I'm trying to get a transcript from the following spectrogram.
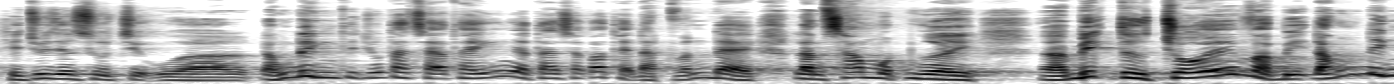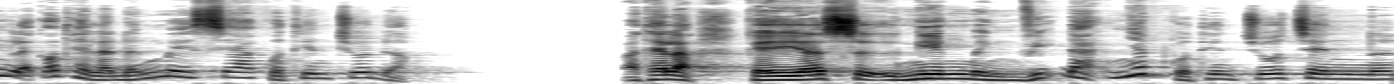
khi Chúa Giêsu chịu đóng đinh thì chúng ta sẽ thấy người ta sẽ có thể đặt vấn đề làm sao một người bị từ chối và bị đóng đinh lại có thể là đấng Mêsia của Thiên Chúa được. Và thế là cái ờ, sự nghiêng mình vĩ đại nhất của Thiên Chúa trên ờ,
